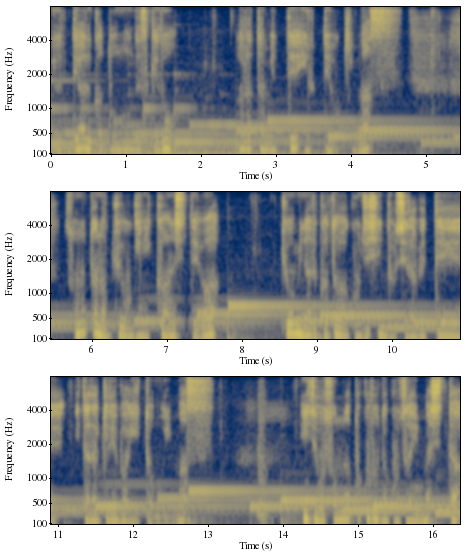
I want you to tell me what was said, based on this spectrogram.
言ってあるかと思うんですけど、改めて言っておきます。その他の競技に関しては、興味のある方はご自身で調べていただければいいと思います。以上、そんなところでございました。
